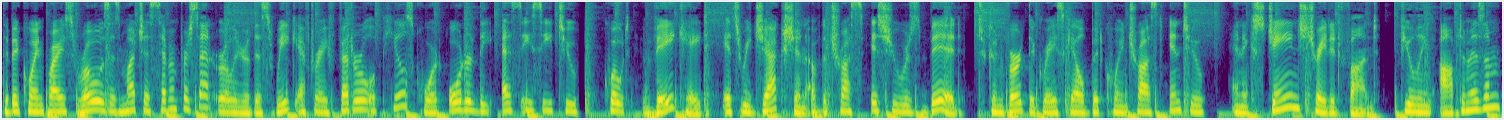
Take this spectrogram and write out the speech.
The Bitcoin price rose as much as 7% earlier this week after a federal appeals court ordered the SEC to, quote, vacate its rejection of the trust issuer's bid to convert the Grayscale Bitcoin Trust into an exchange traded fund, fueling optimism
